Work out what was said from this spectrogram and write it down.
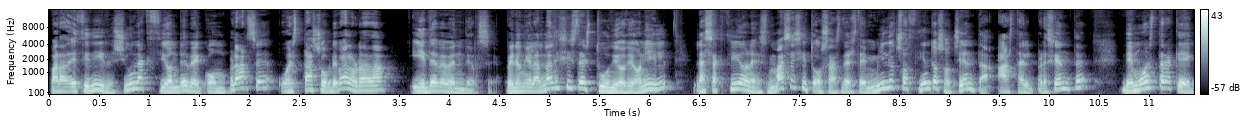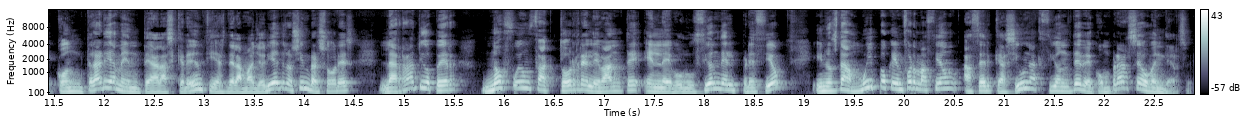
para decidir si una acción debe comprarse o está sobrevalorada y debe venderse. Pero en el análisis de estudio de O'Neill, las acciones más exitosas desde 1880 hasta el presente demuestra que, contrariamente a las creencias de la mayoría de los inversores, la ratio PER no fue un factor relevante en la evolución del precio y nos da muy poca información acerca si una acción debe comprarse o venderse.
